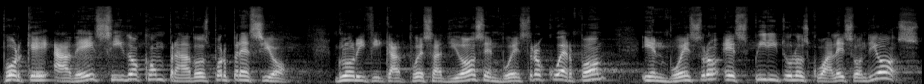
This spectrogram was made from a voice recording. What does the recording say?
porque habéis sido comprados por precio. Glorificad pues a Dios en vuestro cuerpo y en vuestro espíritu, los cuales son Dios.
